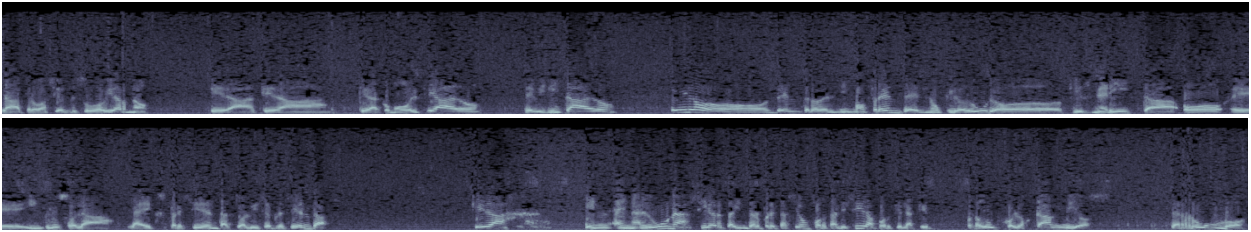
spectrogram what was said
la aprobación de su gobierno queda, queda, queda como golpeado, debilitado, pero dentro del mismo frente, el núcleo duro kirchnerista o eh, incluso la, la expresidenta, actual vicepresidenta, queda en, en alguna cierta interpretación fortalecida porque la que produjo los cambios de rumbo,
